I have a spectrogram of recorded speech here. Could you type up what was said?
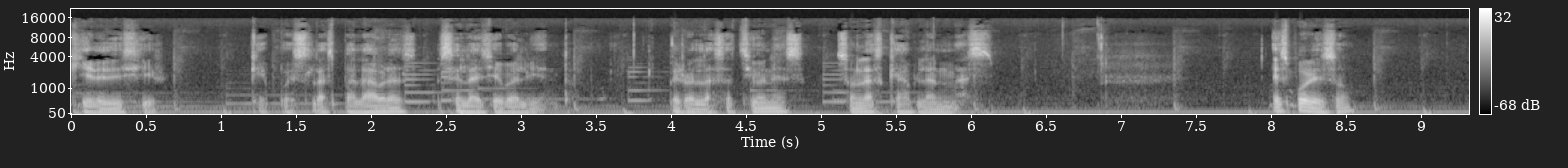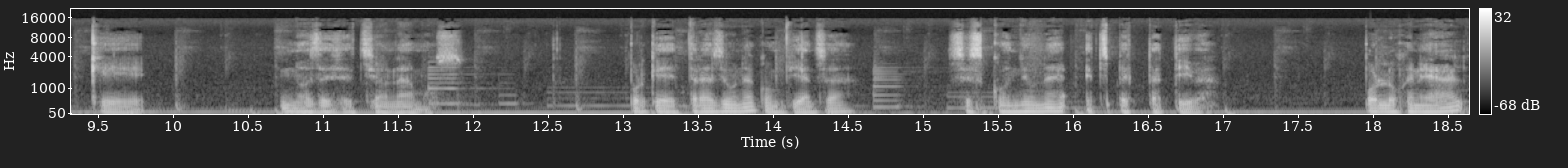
quiere decir que pues las palabras se las lleva el viento, pero las acciones son las que hablan más. Es por eso que nos decepcionamos, porque detrás de una confianza se esconde una expectativa por lo general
